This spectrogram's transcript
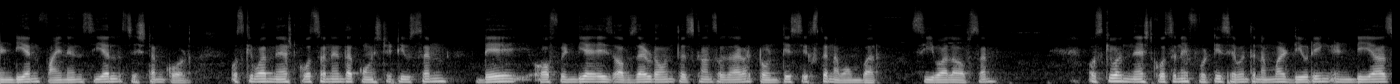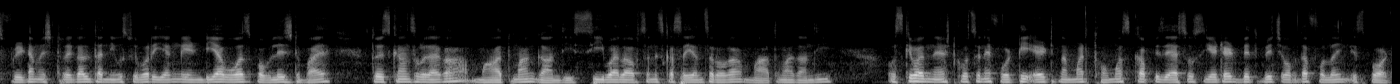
इंडियन फाइनेंशियल सिस्टम कोड उसके बाद नेक्स्ट क्वेश्चन है the constitution day of India is observe on तो इसका आंसर हो जाएगा ट्वेंटी सिक्स नवंबर सी वाला ऑप्शन उसके बाद नेक्स्ट क्वेश्चन है forty seventh number during India's freedom struggle the newspaper Young India was published by तो इसका आंसर हो जाएगा महात्मा गांधी सी वाला ऑप्शन इसका सही आंसर होगा महात्मा गांधी. उसके बाद नेक्स्ट क्वेश्चन है forty eight number Thomas cup is associated with which of the following sport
